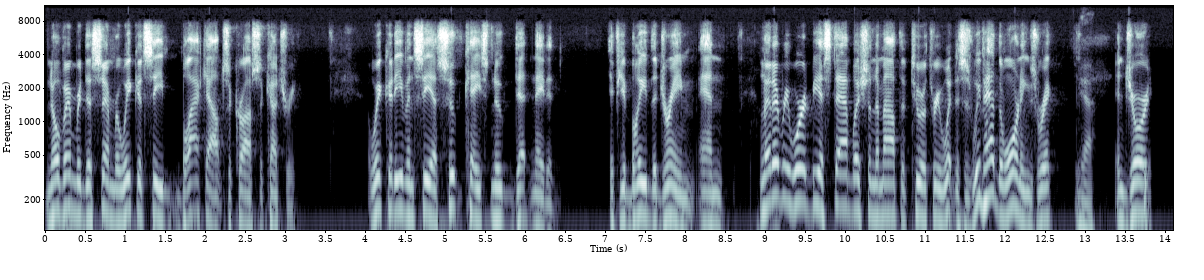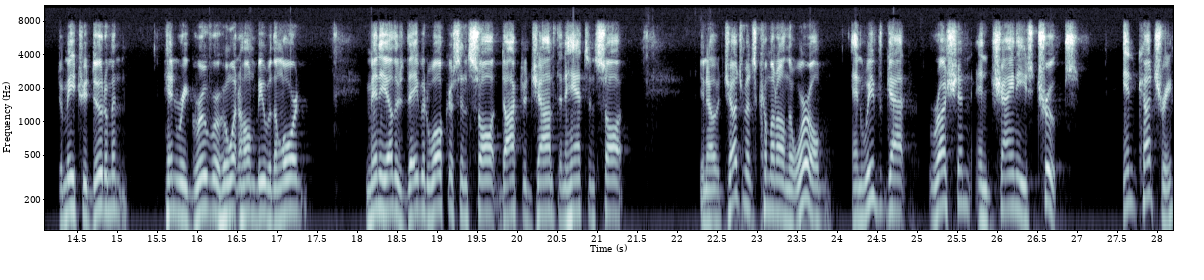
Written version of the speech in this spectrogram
November, December, we could see blackouts across the country. We could even see a suitcase nuke detonated, if you believe the dream. And let every word be established in the mouth of two or three witnesses. We've had the warnings, Rick. Yeah. And George, Dumitru Duduman, Henry Gruver, who went home to be with the Lord. Many others, David Wilkerson saw it, Dr. Jonathan Hanson saw it. You know, judgment's coming on the world, and we've got Russian and Chinese troops in country,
